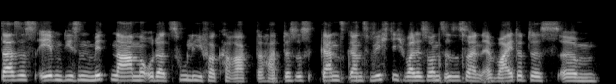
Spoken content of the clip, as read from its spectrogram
dass es eben diesen Mitnahme- oder Zuliefercharakter hat. Das ist ganz, ganz wichtig, weil sonst ist es ein erweitertes ähm,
